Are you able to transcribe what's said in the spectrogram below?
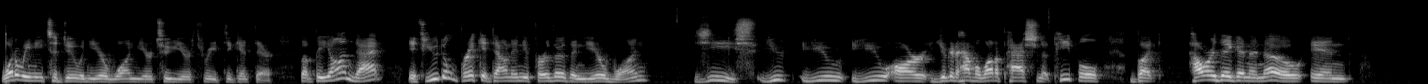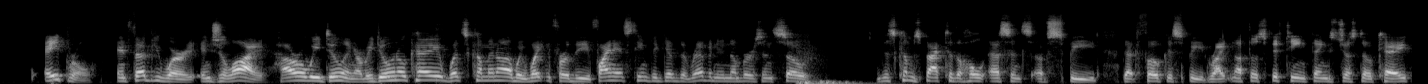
What do we need to do in year one, year two, year three to get there? But beyond that, if you don't break it down any further than year one, geez, you you you are you're going to have a lot of passionate people, but how are they going to know in April, in February, in July? How are we doing? Are we doing okay? What's coming on? Are we waiting for the finance team to give the revenue numbers? And so this comes back to the whole essence of speed, that focus speed, right? Not those 15 things just okay,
